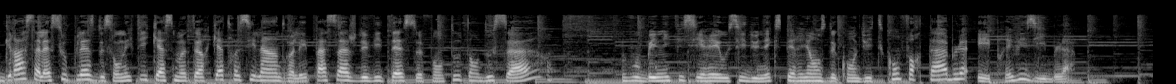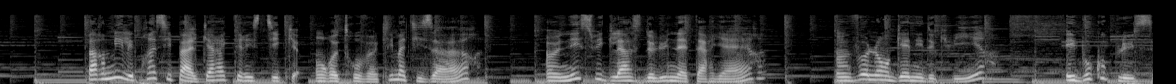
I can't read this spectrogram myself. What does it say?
Grâce à la souplesse de son efficace moteur 4 cylindres, les passages de vitesse se font tout en douceur. Vous bénéficierez aussi d'une expérience de conduite confortable et prévisible. Parmi les principales caractéristiques, on retrouve un climatiseur, un essuie-glace de lunettes arrière, un volant gainé de cuir et beaucoup plus.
